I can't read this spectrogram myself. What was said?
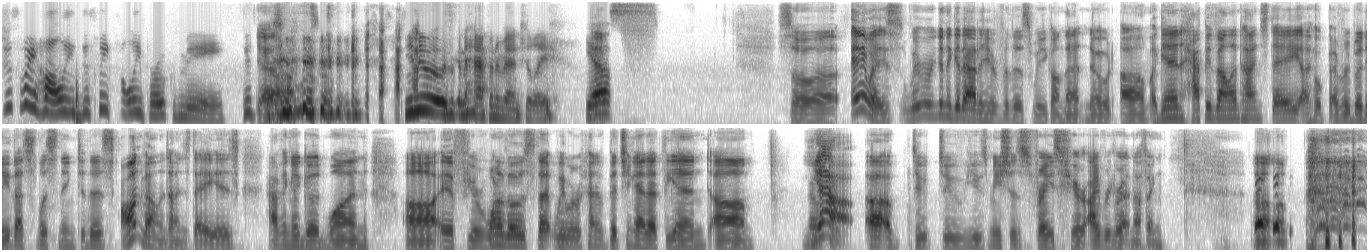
This way, Holly. This week, Holly broke me. Good Yes. job. you knew it was going to happen eventually. Yep. Yes. So, uh, anyways, we were going to get out of here for this week on that note. Um, again, happy Valentine's Day. I hope everybody that's listening to this on Valentine's Day is having a good one. Uh, if you're one of those that we were kind of bitching at at the end, um, Yeah, uh, do to use Misha's phrase here, I regret nothing. Um,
